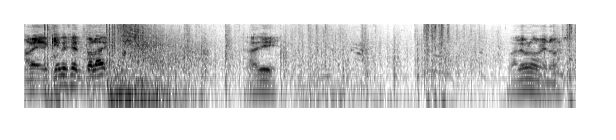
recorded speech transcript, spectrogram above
A ver, ¿quién es el Tolai? Allí. Vale, uno menos.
